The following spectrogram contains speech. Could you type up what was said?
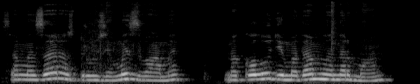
Саме зараз, друзі, ми з вами на колоді Мадам Ленорман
